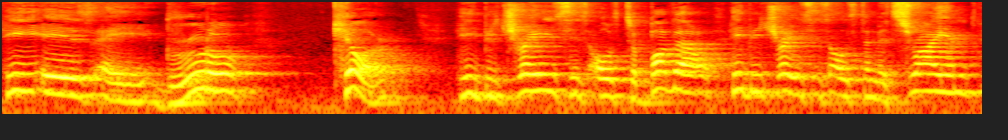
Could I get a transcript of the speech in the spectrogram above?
He is a brutal killer. He betrays his oath to Bavel. He betrays his oath to Mitzrayim.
